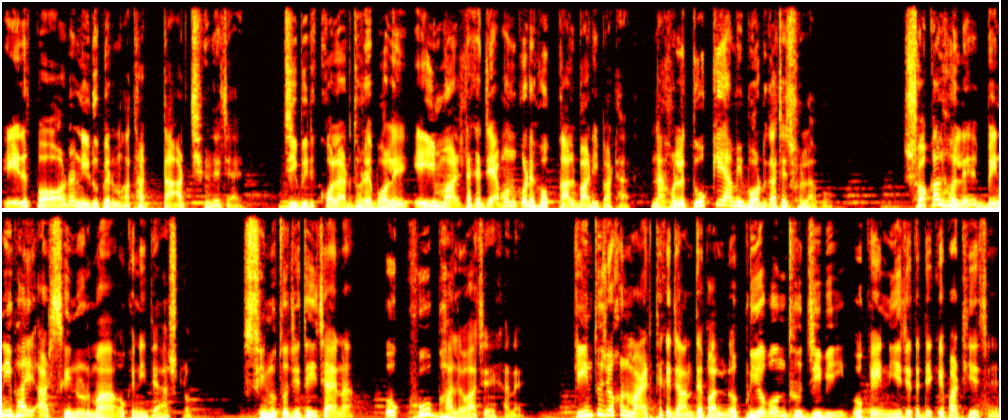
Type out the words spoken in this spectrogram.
এরপর নিরূপের মাথার তার ছিঁড়ে যায়। জিবির কলার ধরে বলে, এই মালটাকে যেমন করে হোক কাল বাড়ি পাঠা, না হলে তোকে আমি বটগাছে ছোলাবো সকাল হলে বেনি ভাই আর সিনুর মা ওকে নিতে আসলো। সিনু তো যেতেই চায় না, ও খুব ভালো আছে এখানে। কিন্তু যখন মায়ের থেকে জানতে পারল, প্রিয় বন্ধু জিবি ওকে নিয়ে যেতে ডেকে পাঠিয়েছে,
